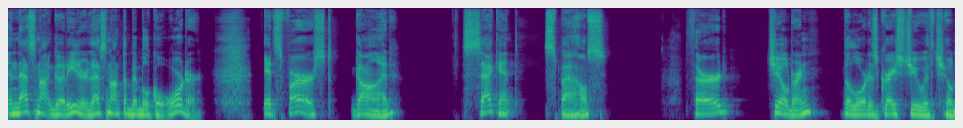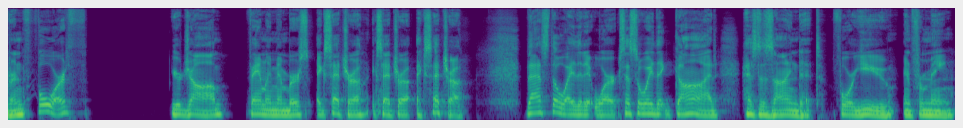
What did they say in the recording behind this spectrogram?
And that's not good either. That's not the biblical order. It's first God, second spouse, third children. The Lord has graced you with children. Fourth, your job family members, etc., etc., etc. That's the way that it works. That's the way that God has designed it for you and for me.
